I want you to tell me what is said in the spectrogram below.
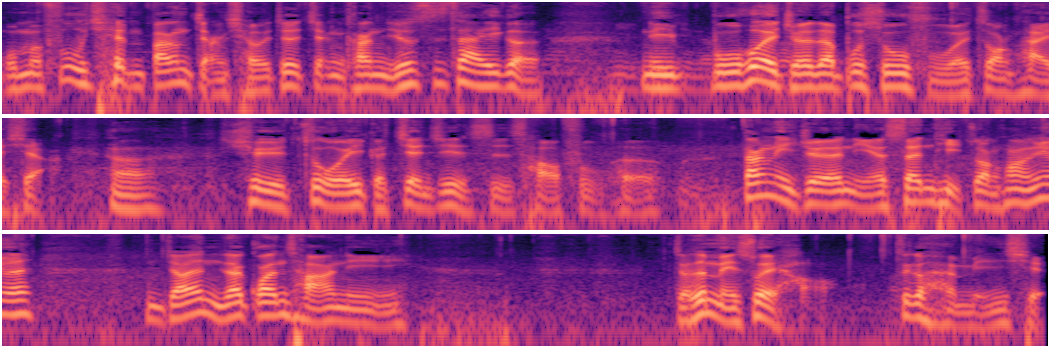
我们复健帮讲求就健康，你就是在一个你不会觉得不舒服的状态下，啊，去做一个渐进式超负荷。当你觉得你的身体状况，因为你假如你在观察你，假设没睡好，这个很明显，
